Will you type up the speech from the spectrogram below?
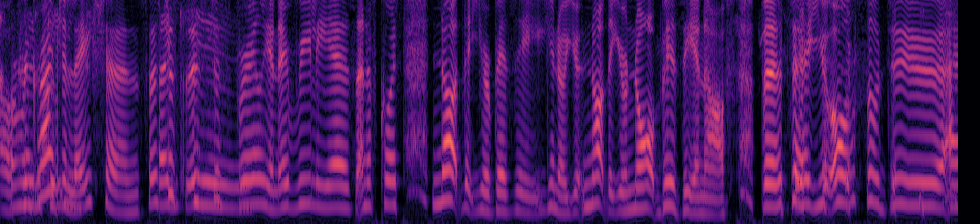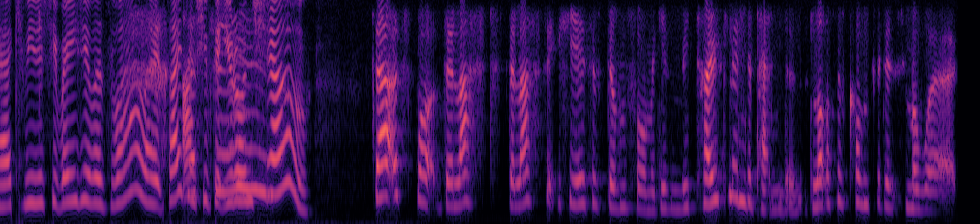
Oh, I'm congratulations! Really that's just you. it's just brilliant. It really is. And of course, not that you're busy. You know, you're not that you're not busy enough, but uh, you also do uh, community radio as well. Outside this, you've got your own show. That's what the last the last six years have done for me, given me total independence, lots of confidence in my work.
